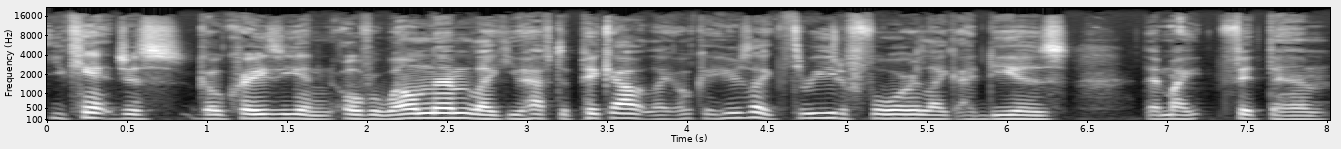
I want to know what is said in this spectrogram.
you can't just go crazy and overwhelm them like you have to pick out like okay here's like three to four like ideas that might fit them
